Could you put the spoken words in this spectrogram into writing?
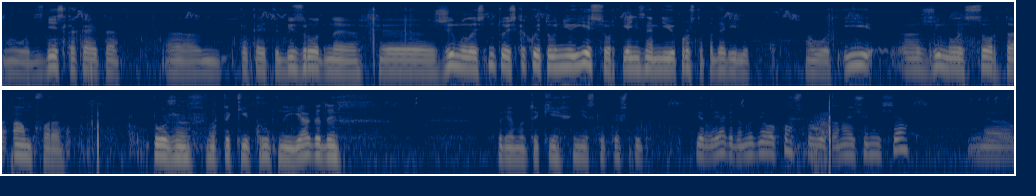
Вот. Здесь какая-то какая-то безродная э, жимолость. Ну, то есть какой-то у нее есть сорт, я не знаю, мне ее просто подарили. Вот. И э, жимолость сорта амфора. Тоже вот такие крупные ягоды. Прямо такие несколько штук. Первая ягода. Но дело в том, что вот она еще не вся э,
